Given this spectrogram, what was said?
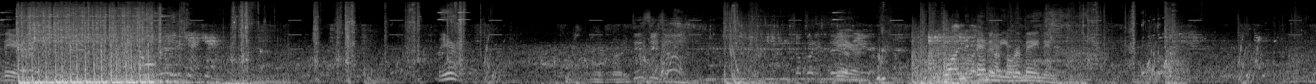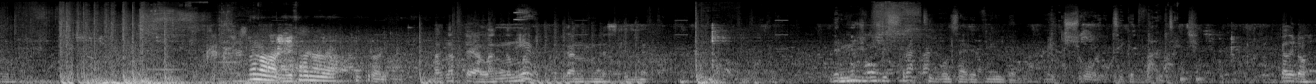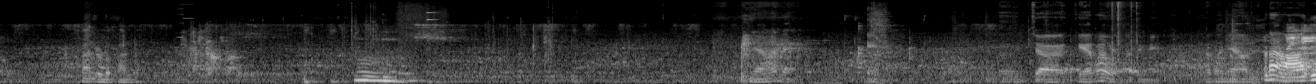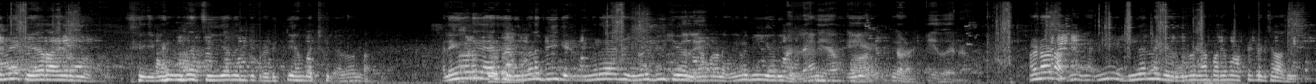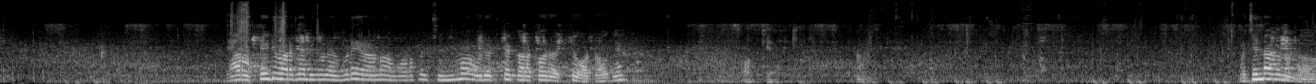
There. There. Dizzy's up. Somebody's there. There. One enemy remaining. നോടാ നൈസ് പറഞ്ഞാൽ ഇത്ര കളി അങ്ങനത്തെ ഇളങ്ങുന്ന ഗണ്ണിന്റെ skill They're usually distracted once I reveal them. Make sure to take advantage. അതിടോ ഫാന്റെ ഇടോ ഫാന്റെ ഞാൻ കേറാവോ ആദ്യമേ അപ്പൊ ഞാൻ എടാ ആദ്യമേ കയറായിരുന്നു ഇവൻ എന്താ ചെയ്യാന്ന് എനിക്ക് പ്രെഡിക്റ്റ് ചെയ്യാൻ പറ്റില്ല അതുകൊണ്ടാ. അല്ലെങ്കിൽ നിങ്ങൾ കയറി നിങ്ങൾ ബി നിങ്ങൾ നിങ്ങൾ ബി കയറി ഞാൻ പറഞ്ഞു നിങ്ങൾ ബി കയറി കയറാം. വേണ്ട വേണ്ട നീ- നീ ബി തന്നെ കയറി നിങ്ങൾ ഞാൻ പറയുമ്പോൾ ഒറ്റയ്ക്ക് അടിച്ചാൽ മതി. ഞാൻ റൊട്ടേറ്റ് പറഞ്ഞാൽ നിങ്ങൾ എവിടെയാണോ അവിടുത്തെ ചുമ്മാ ഒരൊറ്റ കറക്കം ഒരൊറ്റ ഓട്ടം ഓക്കെ വെച്ചുണ്ടാക്കുന്നുണ്ടോ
